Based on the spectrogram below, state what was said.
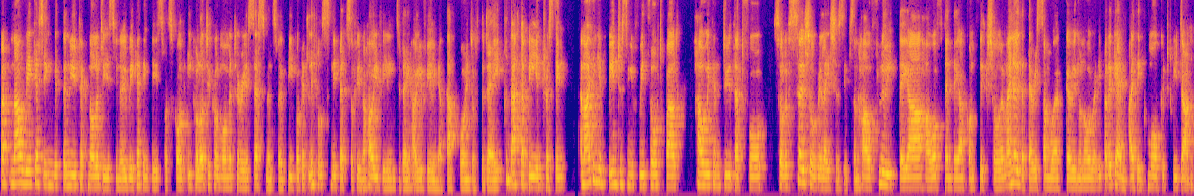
but now we're getting with the new technologies you know we're getting these what's called ecological momentary assessments where people get little snippets of you know how are you feeling today how are you feeling at that point of the day. And that could be interesting. And i think it'd be interesting if we thought about how we can do that for sort of social relationships and how fluid they are how often they are conflictual. And i know that there is some work going on already but again i think more could be done.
